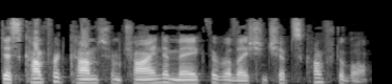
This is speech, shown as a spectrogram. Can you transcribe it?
discomfort comes from trying to make the relationships comfortable.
